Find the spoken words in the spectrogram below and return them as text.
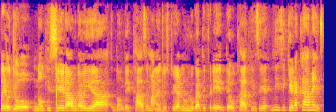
pero yo no quisiera una vida donde cada semana yo estuviera en un lugar diferente o cada 15 días, ni siquiera cada mes.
